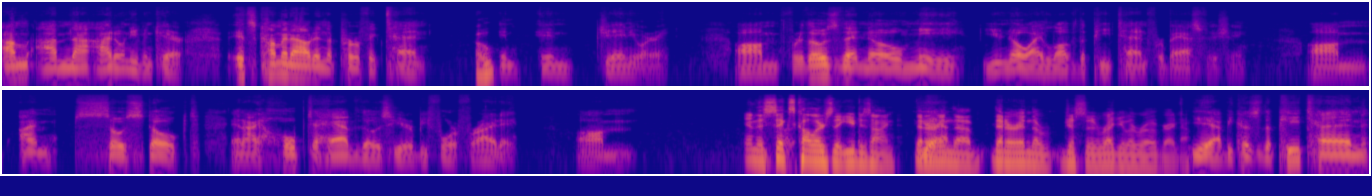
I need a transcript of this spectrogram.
I'm I'm not. I don't even care. It's coming out in the perfect ten. Oh. in in January. Um, for those that know me, you know I love the P10 for bass fishing. Um, I'm so stoked, and I hope to have those here before Friday. Um, And the six colors that you designed that are in the that are in the just a regular rogue right now. yeah, because the P10,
